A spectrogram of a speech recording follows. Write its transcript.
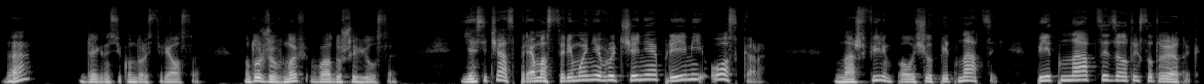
«Да?» — Джейк на секунду растерялся, но тут же вновь воодушевился. Я сейчас прямо с церемонии вручения премии «Оскар». Наш фильм получил 15, 15 золотых статуэток.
